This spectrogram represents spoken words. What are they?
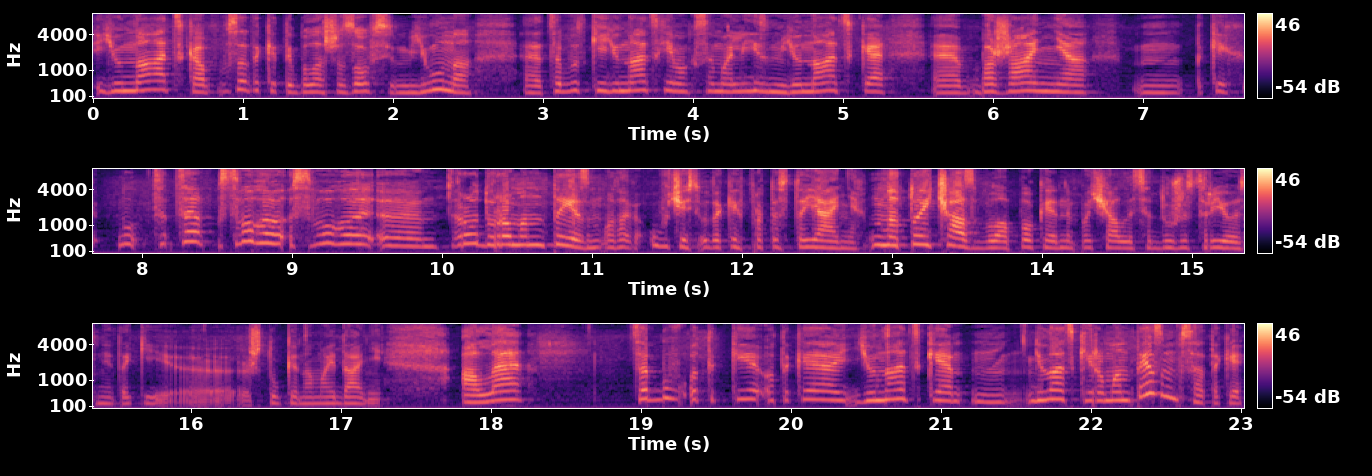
Юнацька, все-таки ти була ще зовсім юна. Е, Це був такий юнацький максималізм, юнацьке е, бажання таких. Ну, це, це свого свого е, роду романтизм, отак, участь у таких протистояннях. Ну на той час була, поки не почалися дуже серйозні такі штуки на майдані. Але це був отаке, отаке юнацьке, юнацький романтизм, все-таки,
